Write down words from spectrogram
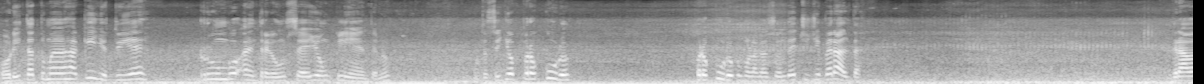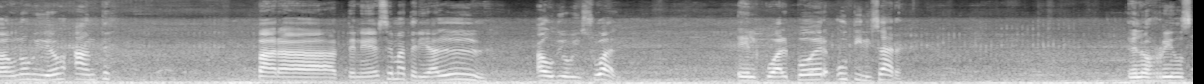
Ahorita tú me ves aquí, yo estoy rumbo a entregar un sello a un cliente, ¿no? Entonces yo procuro, procuro, como la canción de Chuchi Peralta, grabar unos videos antes para tener ese material audiovisual, el cual poder utilizar en los reels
